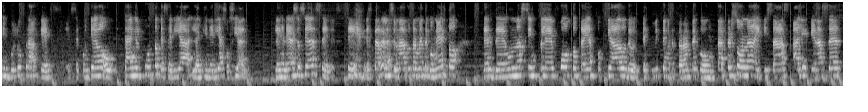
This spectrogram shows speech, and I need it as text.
involucra que se conlleva o cae en el punto que sería la ingeniería social. La ingeniería social se, se está relacionada totalmente con esto, desde una simple foto que hayas posteado de estuviste en el restaurante con tal persona y quizás alguien quiera hacer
